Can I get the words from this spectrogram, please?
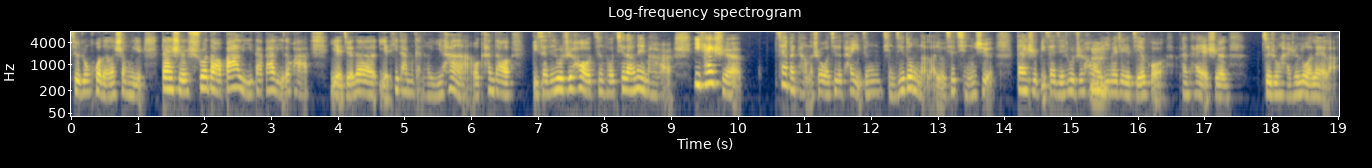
最终获得了胜利。但是说到巴黎大巴黎的话，也觉得也替他们感到遗憾啊。我看到比赛结束之后，镜头切到内马尔，一开始下半场的时候，我记得他已经挺激动的了，有些情绪。但是比赛结束之后，因为这个结果，看他也是。最终还是落泪了。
